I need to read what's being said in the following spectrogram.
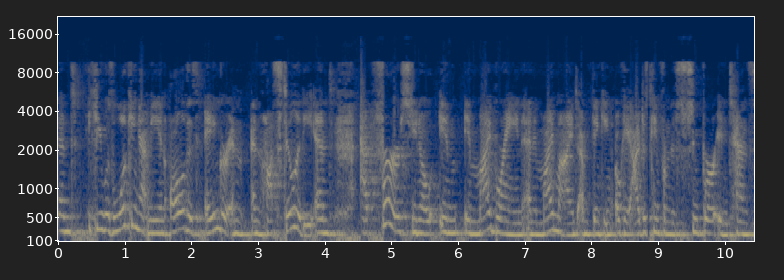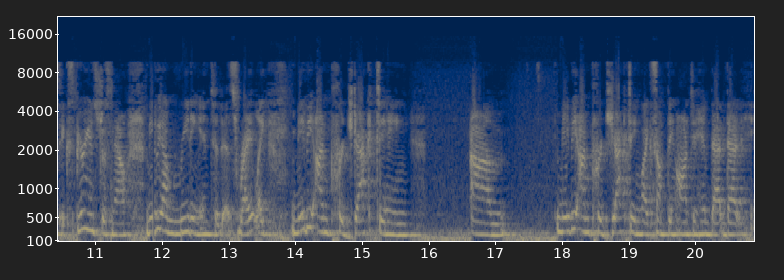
And he was looking at me in all of this anger and, and hostility. And at first you know in in my brain and in my mind i'm thinking okay i just came from this super intense experience just now. Maybe i'm reading into this right? Like maybe i'm projecting um maybe I'm projecting like something onto him that that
